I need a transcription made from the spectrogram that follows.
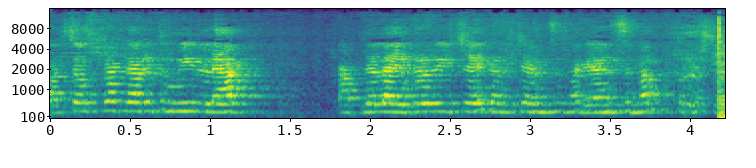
अशाच प्रकारे तुम्ही लॅब आपल्या लायब्ररीच्या घरच्यांचं सगळ्यांचं ना प्रश्न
